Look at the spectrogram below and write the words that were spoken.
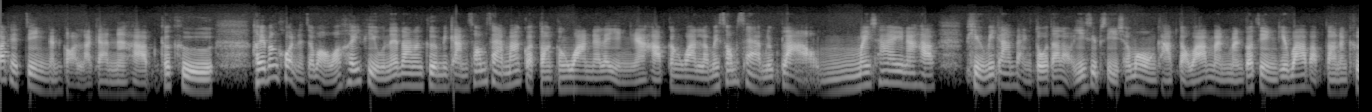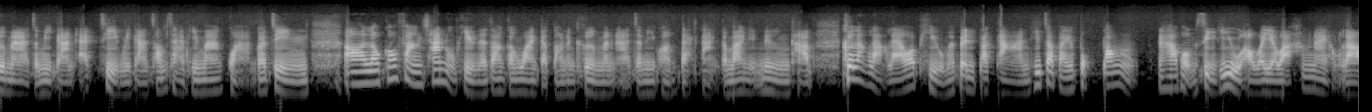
ข้อเท็จจริงกันก่อนละกันนะครับ ก็คือเฮ้ยบางคนอาจจะบอกว่าเฮ้ยผิวในตอนกลางคืนมีการซ่อมแซมมากกว่าตอนกลางวันอะไรอย่างเงี้ยครับกลางวันเราไม่ซ่อมแซมหรือเปล่าไม่ใช่นะครับ ผิวมีการแบ่งตัวตลอด 24 ชั่วโมงครับแต่ว่ามันมันก็จริงที่ว่าแบบตอนกลางคืนมันอาจจะมีการแอคทีฟมีการซ่อมแซมที่มากกว่าก็จริงเอ่อแล้วก็ฟังก์ชันของผิวในตอนกลางวันกับตอนกลางคืนมันอาจจะมีความแตกต่างกันบ้างนิดนึงครับคือหลักๆ แล้วว่าผิวมันเป็นประการที่จะไปปกป้อง นะครับผมสิ่งที่อยู่อวัยวะข้างในของเรา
